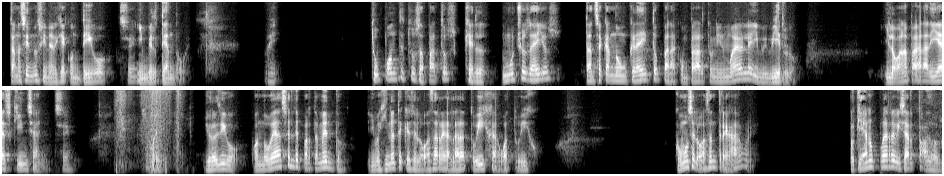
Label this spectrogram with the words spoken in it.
están haciendo sinergia contigo, invirtiendo, güey tú ponte tus zapatos, que muchos de ellos están sacando un crédito para comprarte un inmueble y vivirlo. Y lo van a pagar a 10, 15 años. Sí. yo les digo, cuando veas el departamento, imagínate que se lo vas a regalar a tu hija o a tu hijo. ¿Cómo se lo vas a entregar, güey? Porque ya no puedes revisar todos.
